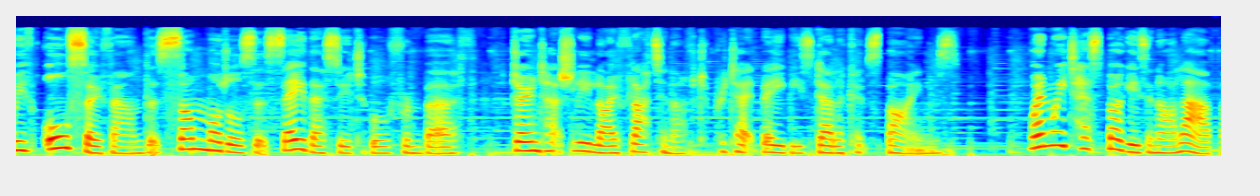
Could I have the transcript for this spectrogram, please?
We've also found that some models that say they're suitable from birth don't actually lie flat enough to protect babies' delicate spines. When we test buggies in our lab,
